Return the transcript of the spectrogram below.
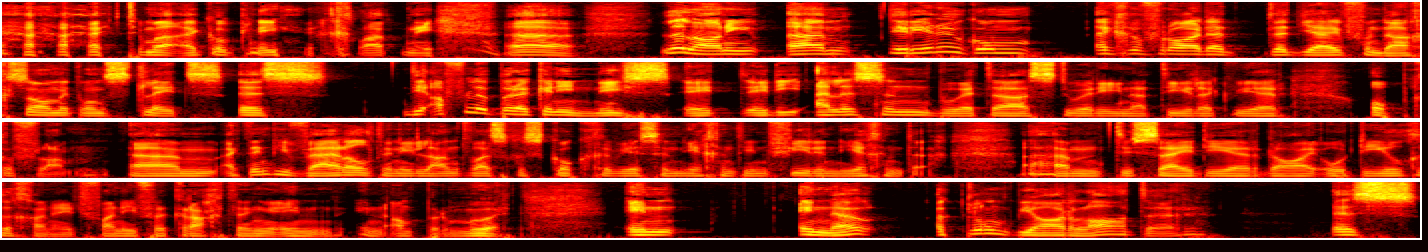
Toe maar ek ook nie glad nie. Uh Lelani, ehm um, die rede hoekom ek gevra dat dat jy vandag saam met ons klets is die afgelope ruk in die nuus het het die Allison Botha storie natuurlik weer opgevlam. Ehm um, ek dink die wêreld en die land was geskok geweest in 1994. Ehm um, toe sy deur daai ordeal gegaan het van die verkrachting en en amper moord. En en nou 'n klomp jaar later is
